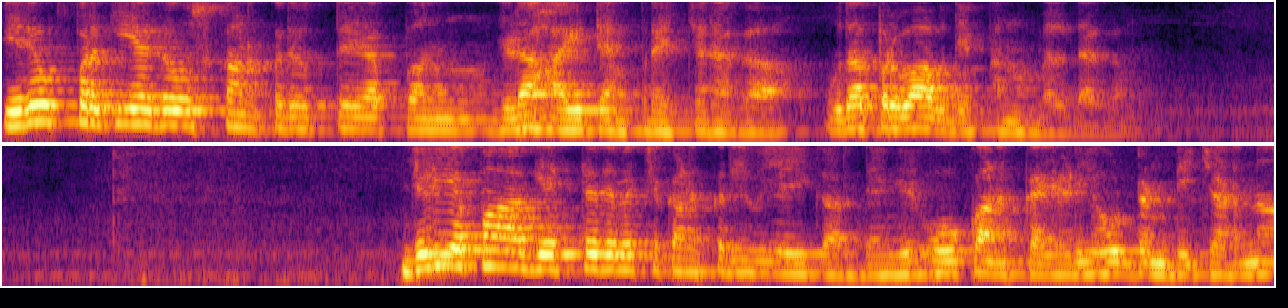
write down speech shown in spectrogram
ਇਹਦੇ ਉੱਪਰ ਕੀ ਹੈਗਾ, ਉਸ ਕਣਕ ਦੇ ਉੱਤੇ ਆਪਾਂ ਨੂੰ ਜਿਹੜਾ ਹਾਈ ਟੈਂਪਰੇਚਰ ਹੈਗਾ, ਉਹਦਾ ਪ੍ਰਭਾਵ ਦੇਖਣ ਨੂੰ ਮਿਲਦਾ ਹੈਗਾ। ਜਿਹੜੀ ਆਪਾਂ ਅਗੇਤੇ ਦੇ ਵਿੱਚ ਕਣਕ ਦੀ ਬਿਜਾਈ ਕਰ ਦਿਆਂਗੇ, ਉਹ ਕਣਕ ਹੈ ਜਿਹੜੀ, ਉਹ ਡੰਡੀ ਚੜਨਾ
